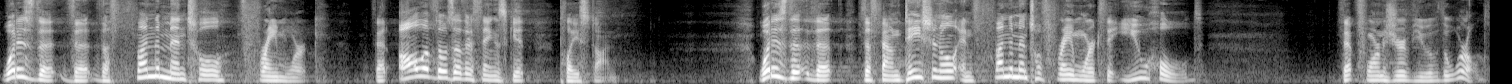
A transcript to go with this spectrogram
What is the, the, the fundamental framework that all of those other things get placed on? What is the, the, the foundational and fundamental framework that you hold that forms your view of the world?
